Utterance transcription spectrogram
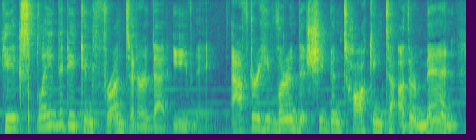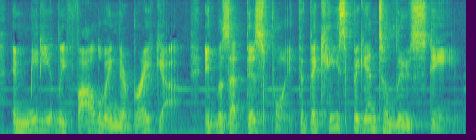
He explained that he confronted her that evening, after he learned that she'd been talking to other men immediately following their breakup. It was at this point that the case began to lose steam,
